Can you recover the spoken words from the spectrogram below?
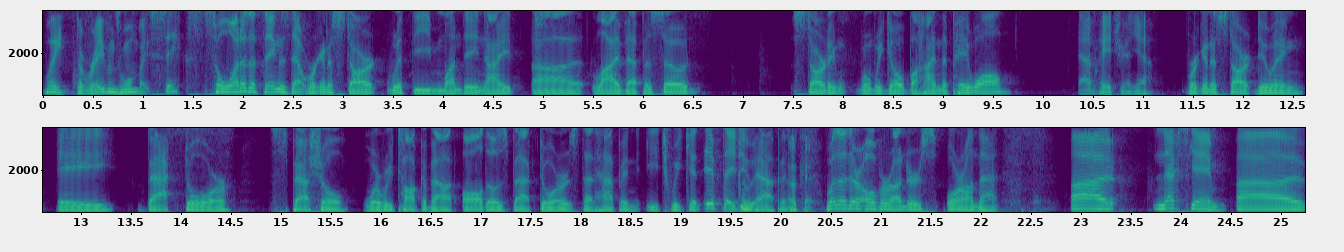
wait, the Ravens won by six. So what are the things that we're going to start with the Monday night uh, live episode, starting when we go behind the paywall, Add Patreon, yeah. we're going to start doing a backdoor special where we talk about all those backdoors that happen each weekend, if they do happen. Okay. Whether they're over unders or on that. Uh, next game. Uh,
